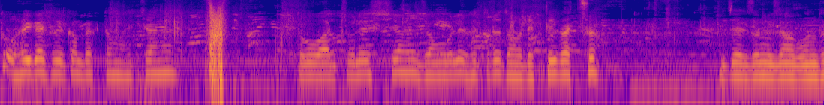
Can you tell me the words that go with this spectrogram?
তো হয়ে গেছে welcome back to my channel তো আজ চলে এসেছি আমি জঙ্গলের ভিতরে, তোমরা দেখতেই পাচ্ছ। যে একজন নিজে আমার বন্ধু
